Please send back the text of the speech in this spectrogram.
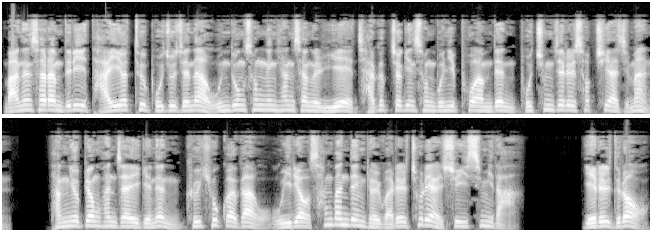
많은 사람들이 다이어트 보조제나 운동 성능 향상을 위해 자극적인 성분이 포함된 보충제를 섭취하지만 당뇨병 환자에게는 그 효과가 오히려 상반된 결과를 초래할 수 있습니다. 예를 들어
